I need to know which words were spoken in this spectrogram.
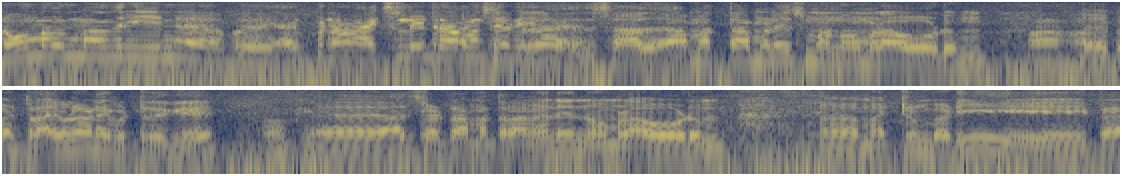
நார்மல் மாதிரி இப்போ நான் ஆக்சிலேட்டர் அமர்த்தவே அமர்த்தாமலே சும்மா நார்மலாக ஓடும். இப்போ டிரைவில் விட்டுருக்கு. ஓகே அக்சிலேட்டர் அமர்த்தலாமே நார்மலாக ஓடும். மற்றும்படி இப்போ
